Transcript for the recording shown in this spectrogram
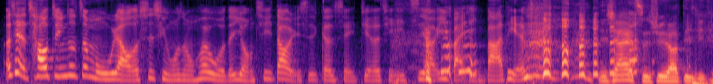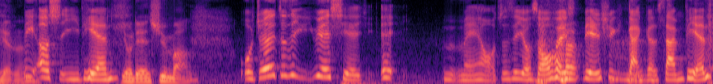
而且抄经就这么无聊的事情，我怎么会？我的勇气到底是跟谁借？而且一次要 一百零八天，你现在持续到第几天了？第二十一天，有连续吗？我觉得就是越写，诶、嗯没有，就是有时候会连续赶个三篇。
